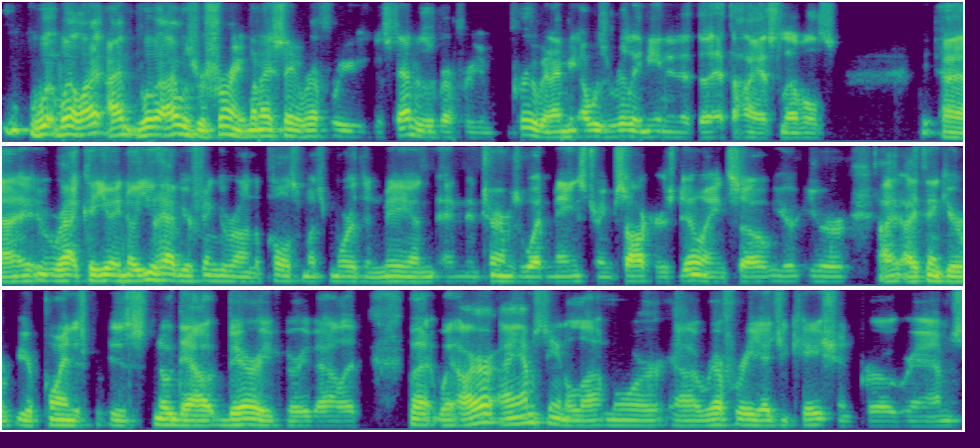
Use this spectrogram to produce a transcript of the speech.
Well, I, I, well, I was referring when I say referee, the standards of referee improve, and I mean I was really meaning at the at the highest levels uh, right because you, know you have your finger on the pulse much more than me and, and in terms of what mainstream soccer is doing so your your I, I, think your your point is is no doubt very very valid but i am seeing a lot more uh, referee education programs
